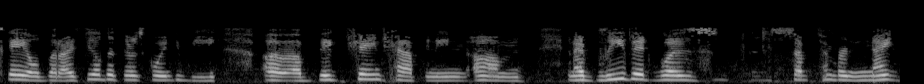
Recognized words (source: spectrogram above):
scale, but I feel that there's going to be a, a big change happening. Um, and I believe it was September 19th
